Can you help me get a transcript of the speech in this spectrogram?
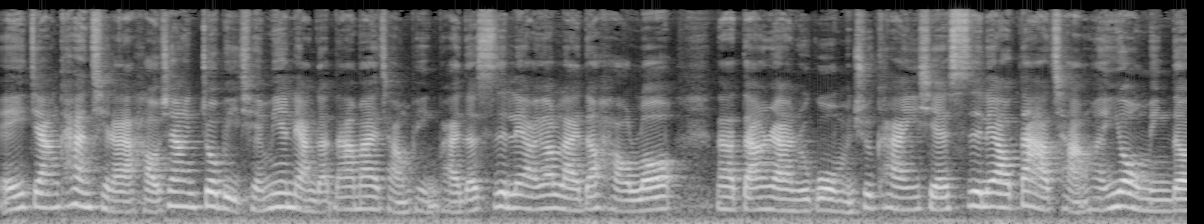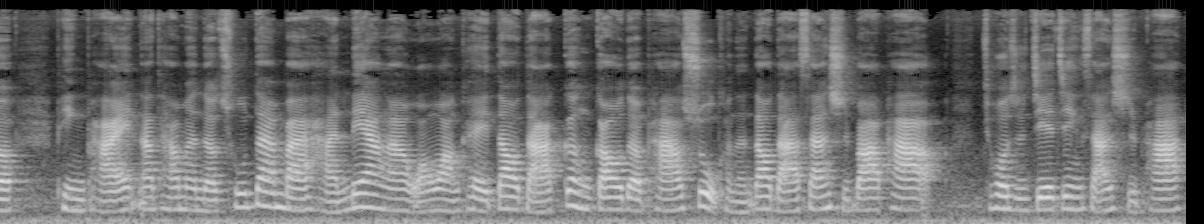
诶，这样看起来好像就比前面两个大卖场品牌的饲料要来得好喽。那当然，如果我们去看一些饲料大厂很有名的品牌，那他们的粗蛋白含量啊，往往可以到达更高的趴数，可能到达三十八趴，或是接近三十趴。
